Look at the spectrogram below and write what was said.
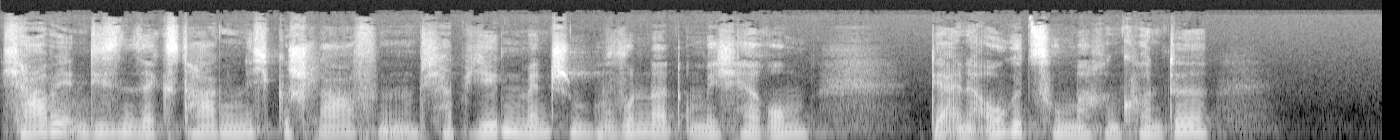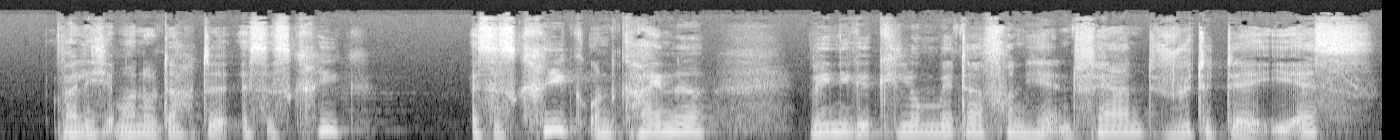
Ich habe in diesen sechs Tagen nicht geschlafen. Ich habe jeden Menschen bewundert um mich herum, der ein Auge zumachen konnte, weil ich immer nur dachte, es ist Krieg. Es ist Krieg und keine wenige Kilometer von hier entfernt wütet der IS.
